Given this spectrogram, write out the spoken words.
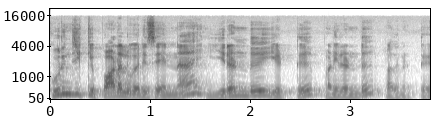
குறிஞ்சிக்கு பாடல் வரிசை என்ன? இரண்டு எட்டு பன்னிரெண்டு பதினெட்டு.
